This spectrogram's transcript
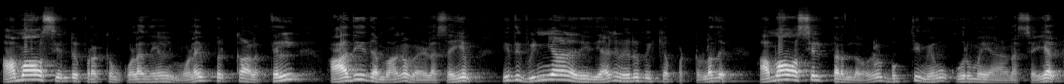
அமாவாசை என்று பிறக்கும் குழந்தைகளின் முளை பிற்காலத்தில் அதீதமாக வேலை செய்யும். இது விஞ்ஞான ரீதியாக நிரூபிக்கப்பட்டுள்ளது. அமாவாசையில் பிறந்தவர்கள் புக்தி மிகவும் கூர்மையான செயல்.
